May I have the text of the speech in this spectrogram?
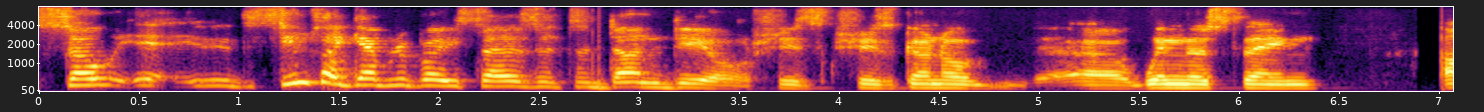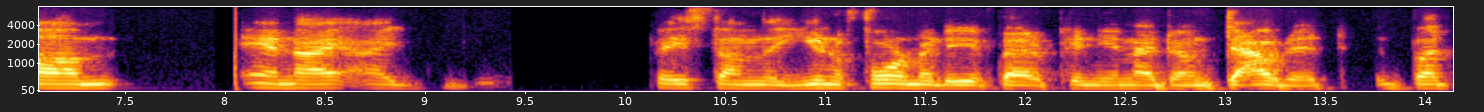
so it, it, seems like everybody says it's a done deal. She's she's to uh, win this thing, um, and I, I, based on the uniformity of that opinion, I don't doubt it. But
